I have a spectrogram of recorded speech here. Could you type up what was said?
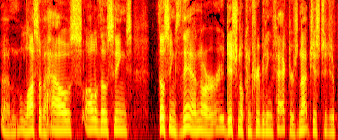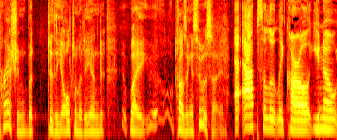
um, loss of a house all of those things. Those things then are additional contributing factors not just to depression but to the ultimate end by causing a suicide. Absolutely, Carl. You know,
